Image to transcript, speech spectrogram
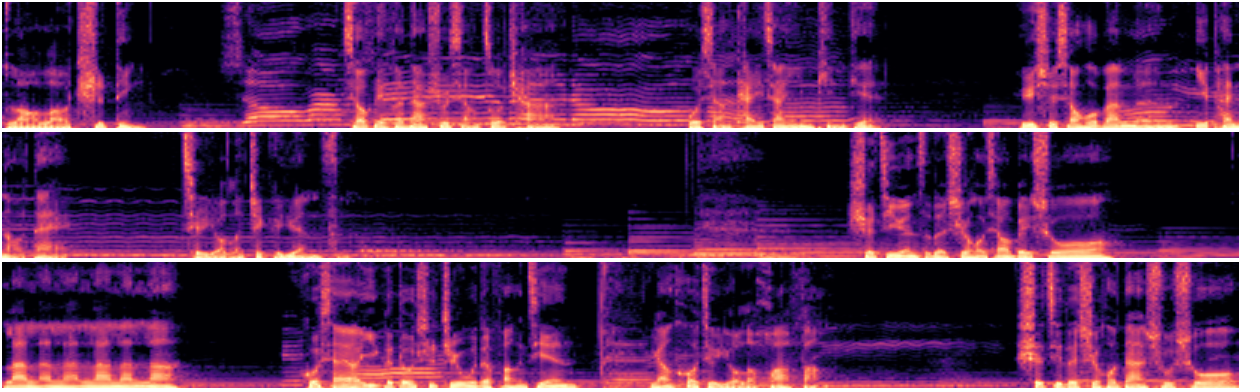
牢牢吃定。小北和大叔想做茶，我想开一家饮品店，于是小伙伴们一拍脑袋，就有了这个院子。设计院子的时候，小北说：“啦啦啦啦啦啦，我想要一个都是植物的房间，然后就有了花房。”设计的时候，大叔说：“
